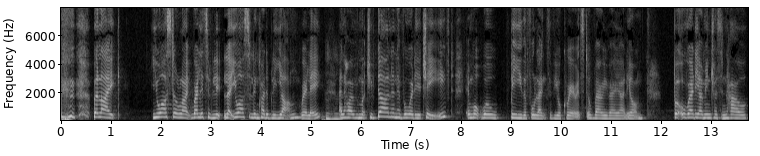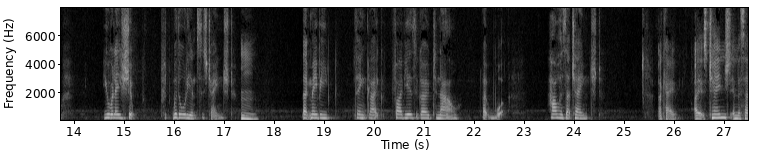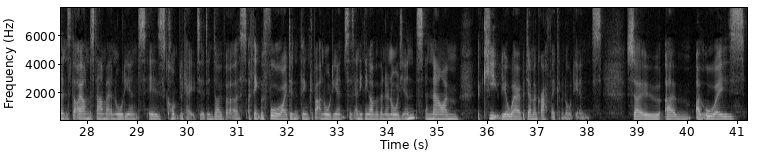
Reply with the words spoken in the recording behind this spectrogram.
but like you are still like relatively like you are still incredibly young really mm-hmm. and however much you've done and have already achieved in what will be the full length of your career it's still very very early on but already i'm interested in how your relationship with audience has changed mm. like maybe think like five years ago to now like what how has that changed Okay. It's changed in the sense that I understand that an audience is complicated and diverse. I think before I didn't think about an audience as anything other than an audience, and now I'm acutely aware of a demographic of an audience. So um, I'm always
